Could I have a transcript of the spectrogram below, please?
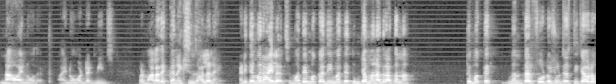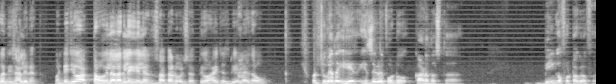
now I know that I know what that means पण मला ते कनेक्शन झालं नाही. आणि ते मग राहिलंच. मग ते मग कधी मग ते तुमच्या मनात राहतं ना ते मग ते नंतर फोटोशूटच तिच्याबरोबर कधी झाले नाहीत. पण ते जेव्हा आत्ता व्हायला लागले गेल्या सात आठ वर्षात तेव्हा आय जस्ट रिअलाइज हाऊ पण तुम्ही आता हे हे सगळे फोटो काढत असता बिईंग अ फोटोग्राफर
